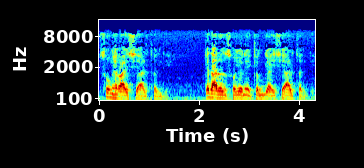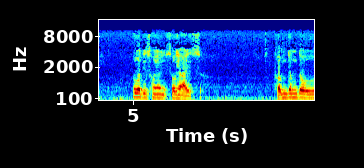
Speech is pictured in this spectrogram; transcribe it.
성회가 있어야 할 텐데 깨달은 성현의 경계가 있어야 할 텐데 어디 성현, 성회가 있어? 범정도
